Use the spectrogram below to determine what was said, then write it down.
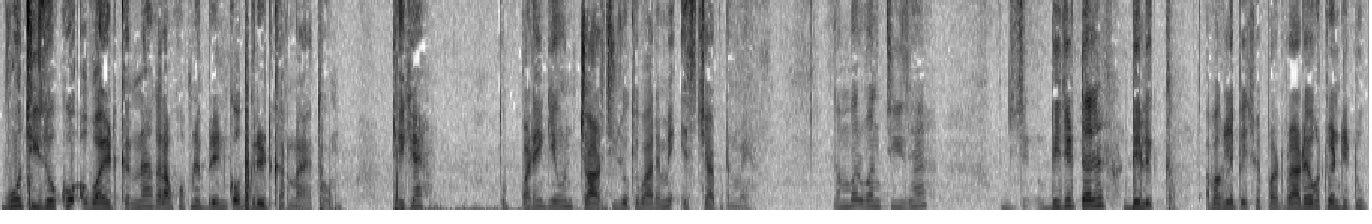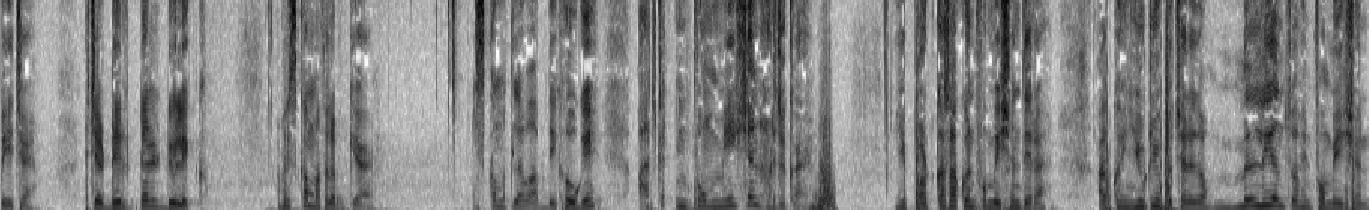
वो चीज़ों को अवॉइड करना है, अगर आपको अपने ब्रेन को अपग्रेड करना है तो। ठीक है? तो पढ़ेंगे उन चार चीज़ों के बारे में इस चैप्टर में। नंबर वन चीज़ है डिजिटल डिलिक अब अगले पेज पे पढ़ रहा हो ट्वेंटी टू पेज है। ठीक है डिजिटल डिलिक अब इसका मतलब क्या है? इसका मतलब आप देखोगे, आजकल इन्फॉर्मेशन हर जगह है। ये पॉडकास्ट आपको इन्फॉर्मेशन दे रहा है। आप कहीं यूट्यूब पर चले जाओ मिलियंस ऑफ़ इन्फॉर्मेशन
